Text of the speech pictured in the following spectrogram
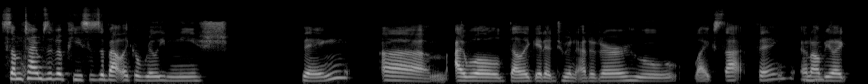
sometimes if a piece is about like a really niche thing, um, I will delegate it to an editor who likes that thing and I'll Mhm. be like,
